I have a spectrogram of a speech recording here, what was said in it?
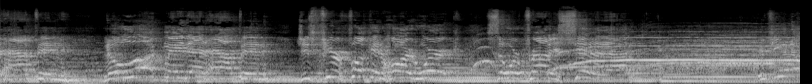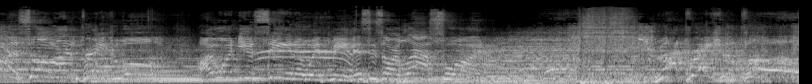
that happen. No luck made that happen. Just pure fucking hard work. So we're proud as shit of that. If you know the song Unbreakable, I want you singing it with me. This is our last one. Unbreakable!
